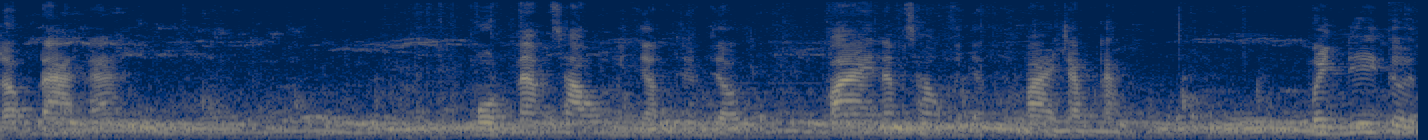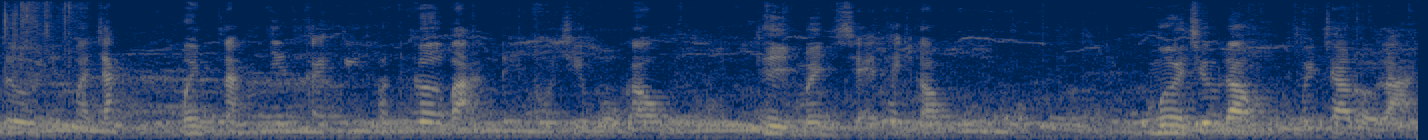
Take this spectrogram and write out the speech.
rộng đàn ra. Một năm sau mình nhập thêm giống, vài năm sau mình nhập vài trăm cặp. Mình đi từ từ nhưng mà chắc mình nắm những cái kỹ thuật cơ bản để nuôi chim bồ câu thì mình sẽ thành công. 10 triệu đồng mình trao đổi lại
